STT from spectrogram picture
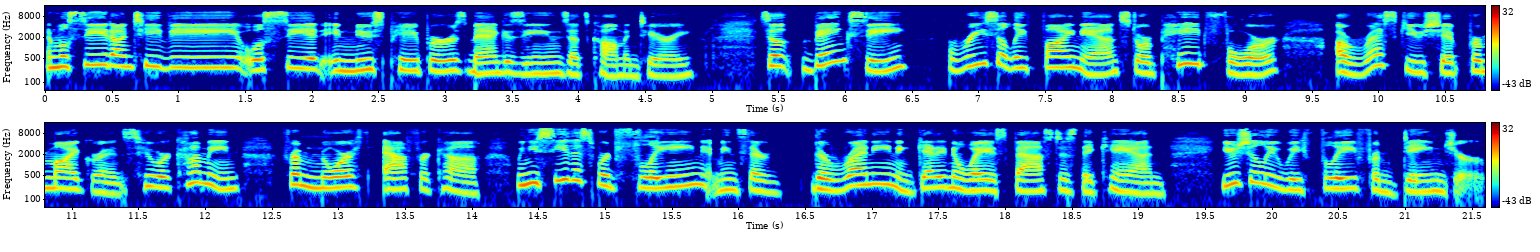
And we'll see it on TV. We'll see it in newspapers, magazines. That's commentary. So Banksy recently financed or paid for a rescue ship for migrants who are coming from North Africa. When you see this word fleeing, it means they're they're running and getting away as fast as they can. Usually we flee from danger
